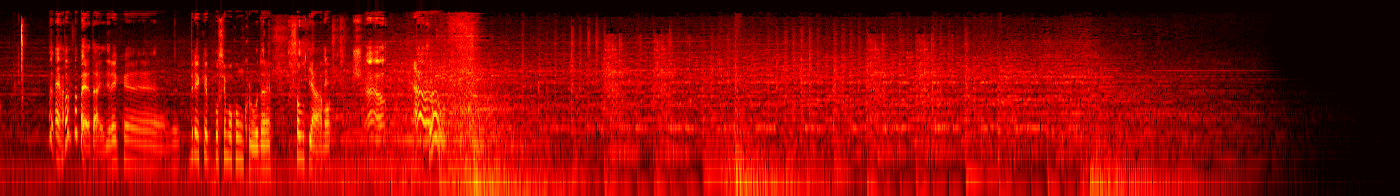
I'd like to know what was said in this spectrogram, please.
Eh, Eh, va- vabbè. vabbè, dai, direi che, direi che possiamo concludere. Salutiamo. Ciao. Ciao. Ciao.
